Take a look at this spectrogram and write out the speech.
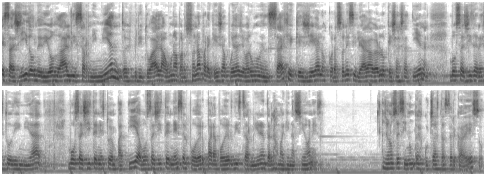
Es allí donde Dios da el discernimiento espiritual a una persona para que ella pueda llevar un mensaje que llegue a los corazones y le haga ver lo que ella ya tiene. Vos allí tenés tu dignidad, vos allí tenés tu empatía, vos allí tenés el poder para poder discernir entre las maquinaciones. Yo no sé si nunca escuchaste acerca de eso,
